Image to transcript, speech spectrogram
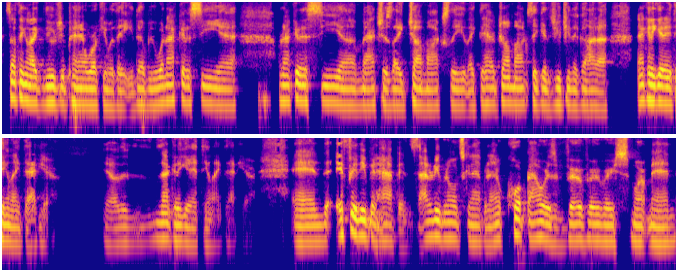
It's nothing like New Japan working with AEW. We're not going to see uh, we're not going to see uh, matches like Jon Moxley, like they have Jon Moxley against Yuji Nagata. Not going to get anything like that here. You know, they're not going to get anything like that here. And if it even happens, I don't even know what's going to happen. I know Court Bauer is a very, very, very smart man,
